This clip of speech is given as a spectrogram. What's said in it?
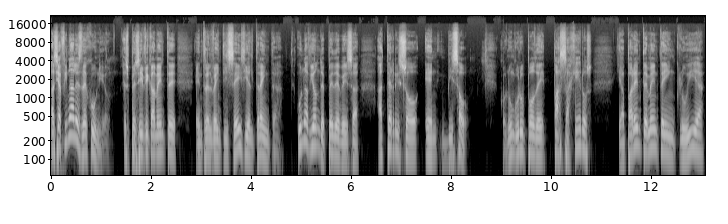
Hacia finales de junio, específicamente entre el 26 y el 30, un avión de PDVSA aterrizó en Bissau con un grupo de pasajeros que aparentemente incluía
